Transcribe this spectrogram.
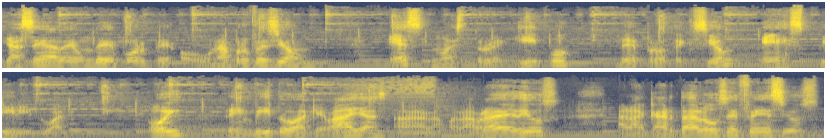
ya sea de un deporte o una profesión, es nuestro equipo de protección espiritual. Hoy te invito a que vayas a la palabra de Dios a la carta a los Efesios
